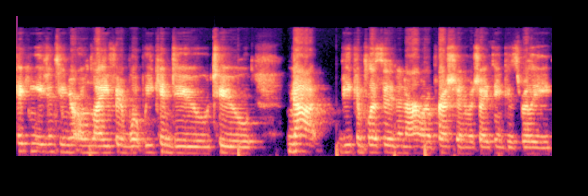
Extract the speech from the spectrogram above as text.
taking agency in your own life and what we can do to not be complicit in our own oppression, which I think is really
